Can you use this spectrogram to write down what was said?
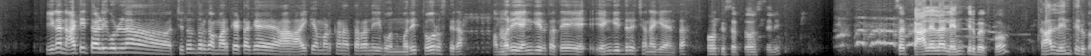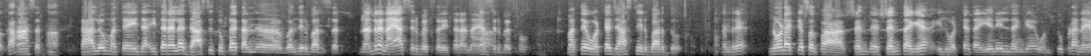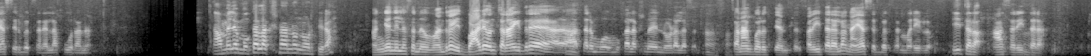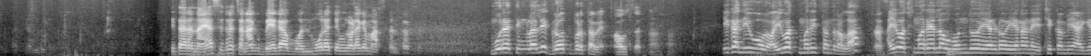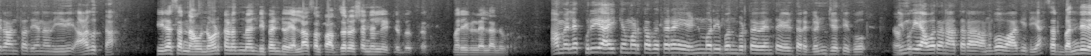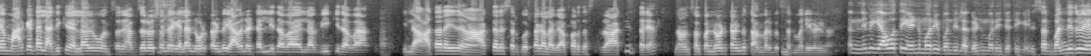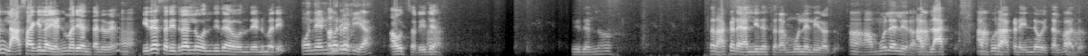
ಈಗ ನಾಟಿ ತಳಿಗಳನ್ನ ಚಿತ್ರದುರ್ಗ ಮಾರ್ಕೆಟಾಗೆ ಆಯ್ಕೆ ಮಾಡ್ಕೊಳೋ ಥರನೇ ಈಗ ಒಂದು ಮರಿ ತೋರಿಸ್ತೀರಾ? ಆ ಮರಿ ಹೆಂಗಿರ್ತತೆ ಹೆಂಗಿದ್ರೆ ಚೆನ್ನಾಗೆ ಅಂತ? ಓಕೆ ಸರ್ ತೋರಿಸ್ತೀನಿ. ಸರ್ ಕಾಲೆಲ್ಲ ಲೆಂತ್ ಇರ್ಬೇಕು. ಕಾಲ್ ಇರ್ಬೇಕಾ? ಹಾ ಸರ್ ಕಾಲು ಮತ್ತೆ ಇದ ಈ ತರ ಎಲ್ಲ ಜಾಸ್ತಿ ತುಪ್ಪ ಬಂದಿರಬಾರ್ದು ಸರ್ ಅಂದ್ರೆ ನಯಾಸ್ ಇರ್ಬೇಕು ಸರ್ ಈ ತರ ನಯಾಸ್ ಇರ್ಬೇಕು. ಮತ್ತೆ ಹೊಟ್ಟೆ ಜಾಸ್ತಿ ಇರಬಾರ್ದು. ಅಂದ್ರೆ ನೋಡಕ್ಕೆ ಸ್ವಲ್ಪ ಸ್ಟ್ರೆಂತ್ ಸ್ಟ್ರೆಂತ್ ಆಗಿ ಇದು ಹೊಟ್ಟೆ ಏನಿಲ್ದಂಗೆ ಒಂದ್ ತುಪ್ಪಡ ನಯಾಸ್ ಇರ್ಬೇಕು ಸರ್ ಎಲ್ಲ ಪೂರಾನ. ಆಮೇಲೆ ಮುಖ ಲಕ್ಷಣನು ನೋಡ್ತೀರಾ? ಹಂಗೇನಿಲ್ಲ ಸರ್ ನಾವು ಅಂದ್ರೆ ಇದು ಬಾಡಿ ಒಂದ್ ಚೆನ್ನಾಗಿದ್ರೆ ಆ ತರ ಮು- ಮುಖ ಲಕ್ಷಣ ಏನ್ ನೋಡಲ್ಲ ಸರ್. ಚೆನ್ನಾಗ್ ಬರುತ್ತೆ ಅಂತ. ಸರ್ ಈ ತರ ಎಲ್ಲ ನಯಾಸ್ ಇರ್ಬೇಕು ಸರ್ ಮರಿಗಳು ಈ ತರ ಹಾ ಸರ್ ಈ ತರ ಈ ತರ ನಯಾಸ್ ಇದ್ರೆ ಚೆನ್ನಾಗ್ ಬೇಗ ಒಂದ್ ಮೂರೇ ತಿಂಗಳೊಳಗೆ ಮಾರ್ಸ್ಕೊಂತಾವ್ ಸರ್. ಮೂರೇ ತಿಂಗಳಲ್ಲಿ ಗ್ರೋತ್ ಬರ್ತವೆ. ಹೌದು ಸರ್. ಈಗ ನೀವು ಐವತ್ ಮರಿ ತಂದ್ರಲ್ಲ ಐವತ್ ಮರಿಯಲ್ಲ ಒಂದು ಎರಡು ಏನಾನ ಹೆಚ್ಚು ಕಮ್ಮಿ ಆಗಿರೋ ಅಂತದ್ ಏನಾನ ಆಗುತ್ತಾ? ಇಲ್ಲ ಸರ್, ನಾವು ನೋಡ್ಕೊಳೋದ್ ಮೇಲೆ ಡಿಪೆಂಡ್ ಎಲ್ಲ ಸ್ವಲ್ಪ ಅಬ್ಸರ್ವೇಷನ್ ಅಲ್ಲಿ ಇಟ್ಟಿರ್ಬೇಕು ಸರ್, ಮರಿಗಳೆಲ್ಲಾನು. ಆಮೇಲೆ ಕುರಿ ಆಯ್ಕೆ ಮಾಡ್ಕೋಬೇಕಾದ್ರೆ ಹೆಣ್ಮರಿ ಬಂದ್ಬಿಡ್ತವೆ ಅಂತ ಹೇಳ್ತಾರೆ ಗಂಡ್ ಜೊತೆಗೂ. ನಿಮ್ಗೆ ಯಾವತ್ತನ ಆತರ ಅನುಭವ ಆಗಿದೆಯಾ? ಸರ್ ಬಂದಿದೆ. ಮಾರ್ಕೆಟ್ ಅಲ್ಲಿ ಅದಕ್ಕೆ ಎಲ್ಲಾರು ಒಂದ್ಸರಿ ಅಬ್ಸರ್ವೇಷನ್ ಆಗಿ ಎಲ್ಲ ನೋಡ್ಕೊಂಡು ಯಾವನ ಡಲ್ ಇದಾವ ಇಲ್ಲ ವೀಕ್ ಇದಾವ ಇಲ್ಲ ಆತರ ತರ ಹಾಕ್ತಾರೆ ಸರ್ ಗೊತ್ತಾಗಲ್ಲ ವ್ಯಾಪಾರದಷ್ಟು ಹಾಕಿರ್ತಾರೆ. ನಾವ್ ಒಂದ್ ಸ್ವಲ್ಪ ನೋಡ್ಕೊಂಡು ತಗೊಂಬರ್ಬೇಕು ಸರ್ ಮರಿಗಳನ್ನ ನಿಮಗೆ ಯಾವತ್ತೂ ಹೆಣ್ ಮರಿ ಬಂದಿಲ್ಲ ಗಂಡ್ ಮರಿ ಜೊತೆಗೆ? ಸರ್ ಬಂದಿದ್ರು ಏನ್ ಲಾಸ್ ಆಗಿಲ್ಲ ಹೆಣ್ಮರಿ ಮರಿ ಹಾ. ಇದೆ ಸರ್ ಇದ್ರಲ್ಲೂ ಒಂದಿದೆ ಒಂದ್ ಹೆಣ್ಮರಿ ಒಂದ್ ಹೆಣ್ ಮರಿ ಇದೆಯಾ? ಹೌದ್ ಸರ್ ಇದೆ. ಇದೆಲ್ಲ. ಸರ್ ಆ ಕಡೆ ಅಲ್ಲಿದೆ ಸರ್ ಆ ಮೂಲೆಯಲ್ಲಿ ಇರೋದು ಆ ಮೂಲೆಯಲ್ಲಿ ಆ ಬ್ಲಾಕ್ ಆ ಪೂರ ಆ ಕಡೆ ಹಿಂದೆ ಹೋಯ್ತಲ್ವಾ ಅದು.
